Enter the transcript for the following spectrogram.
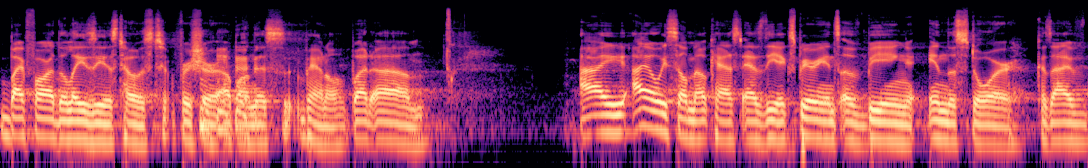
by far the laziest host, for sure, up on this panel. But um, I, I always sell Meltcast as the experience of being in the store because I've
